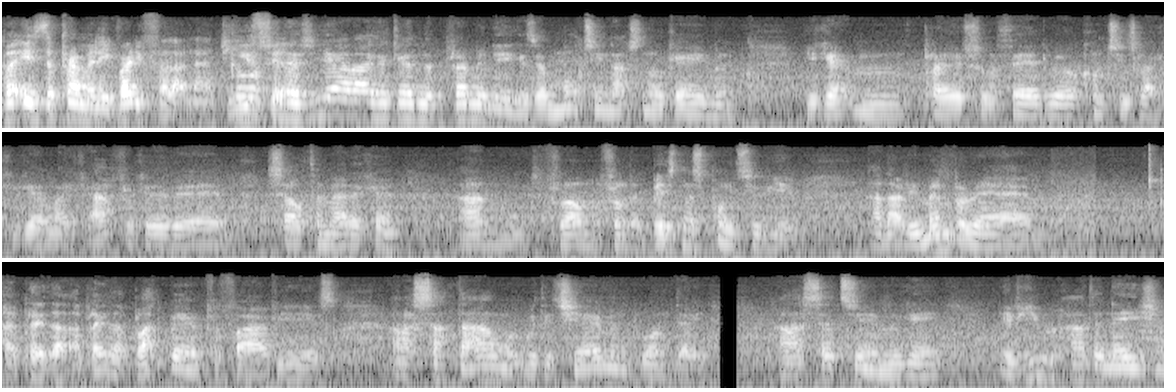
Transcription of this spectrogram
But is the Premier League ready for that now? Do you feel? Yeah, like again, the Premier League is a multinational game, and you get getting players from third world countries like again, like Africa, um, South America, and from from a business point of view. And I remember um, I played that I played at Blackburn for five years, and I sat down with, with the chairman one day, and I said to him again. If you had an Asian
